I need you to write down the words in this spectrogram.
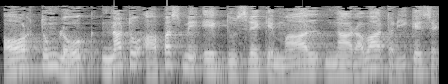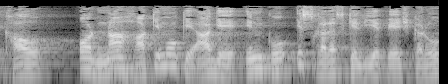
اور تم لوگ نہ تو آپس میں ایک دوسرے کے مال ناروا طریقے سے کھاؤ اور نہ حاکموں کے آگے ان کو اس غرض کے لیے پیش کرو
